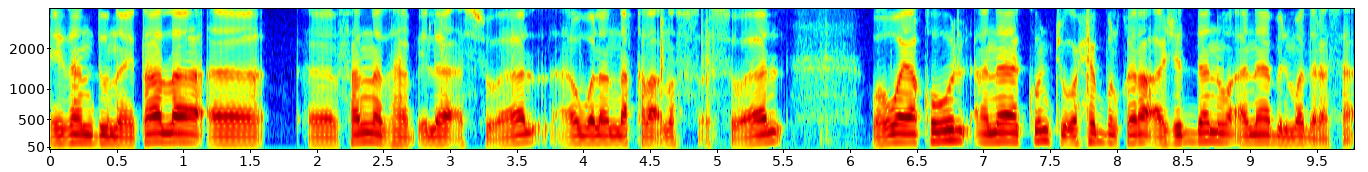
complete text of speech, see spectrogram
إذا دون إطالة آه، آه، فلنذهب إلى السؤال. أولا نقرأ نص السؤال. وهو يقول أنا كنت أحب القراءة جدا وأنا بالمدرسة.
